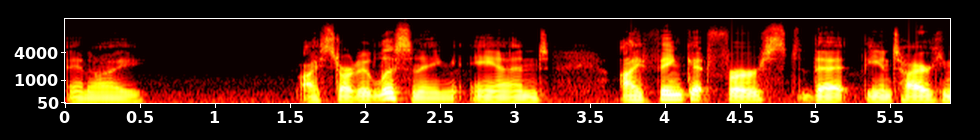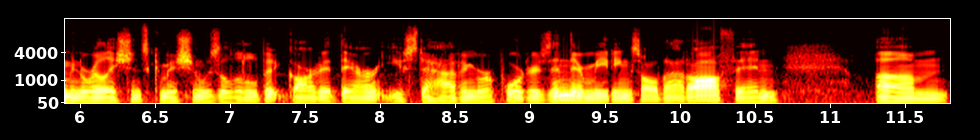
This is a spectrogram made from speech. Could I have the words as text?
and I I started listening, and I think at first that the entire Human Relations Commission was a little bit guarded. They aren't used to having reporters in their meetings all that often. Um,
